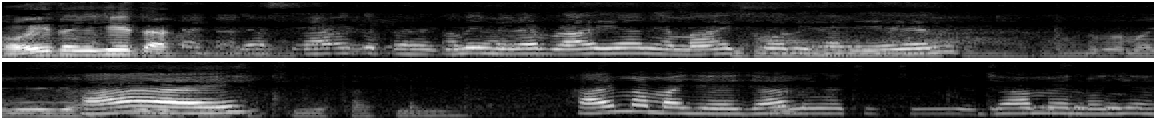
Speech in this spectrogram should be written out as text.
¿Oíste, Yeyita? Ya sabes que te... A mí, mira a Brian y a Michael y Javier. Hi. Hi, Mama Yeya. Llamen a Chichi. Llámenlo, yeah.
